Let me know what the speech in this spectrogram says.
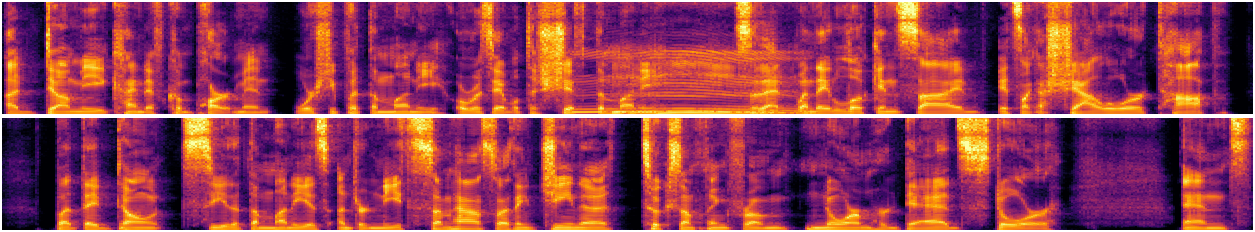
a dummy kind of compartment where she put the money or was able to shift the money Mm. so that when they look inside, it's like a shallower top, but they don't see that the money is underneath somehow. So I think Gina took something from Norm, her dad's store, and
